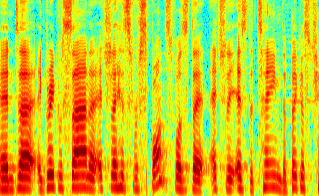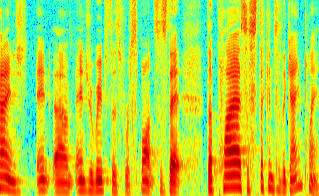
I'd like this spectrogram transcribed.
And, uh, and Greg was saying that actually his response was that actually as the team, the biggest change, and um, Andrew Webster's response is that the players are sticking to the game plan.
